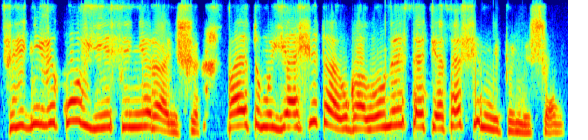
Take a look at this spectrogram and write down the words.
Средневековье, если не раньше. Поэтому я считаю, уголовная статья совсем не помешает.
